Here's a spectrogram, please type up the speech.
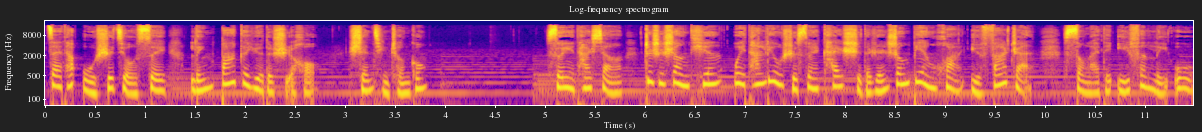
在他五十九岁零八个月的时候，申请成功。所以他想，这是上天为他六十岁开始的人生变化与发展送来的一份礼物。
